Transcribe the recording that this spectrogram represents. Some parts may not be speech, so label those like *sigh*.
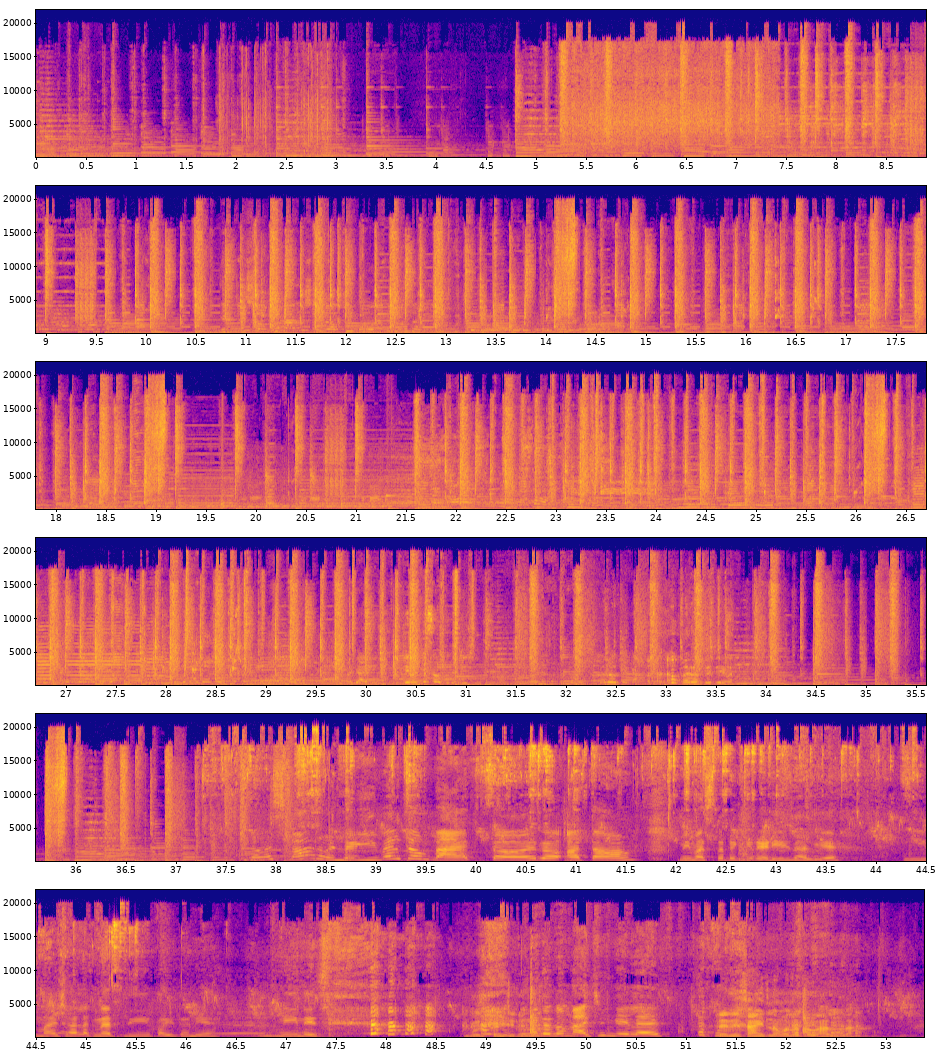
माझ्या बॅक तर आता मी मस्तपैकी रेडी झाली आहे. ही माझ्या लग्नातली पैठणी आहे. मी नेस बोल कंटिन्यू तुम्ही दोघं मॅचिंग गेलाय त्यांनी सांगितलं मला तो घालला.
